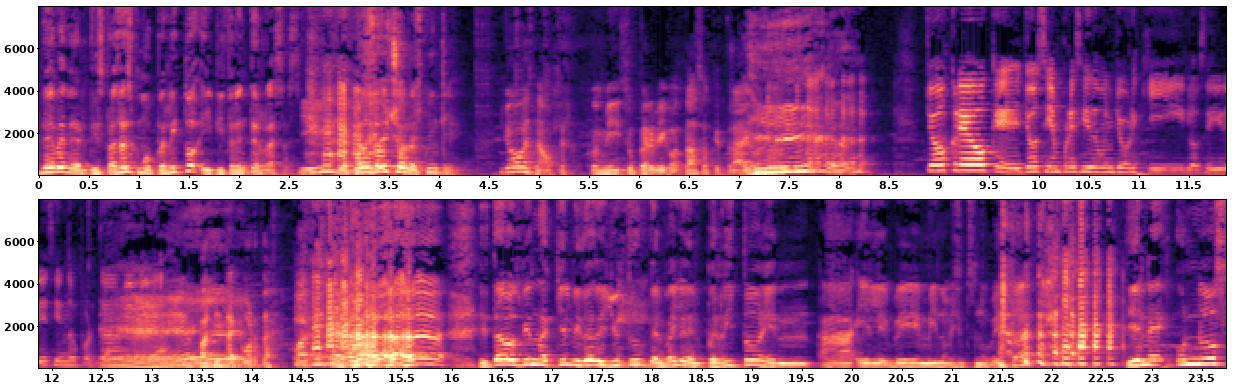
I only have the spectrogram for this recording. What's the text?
debe de disfrazarse como perrito y diferentes razas. Y Yo soy Cholo Escuincle. Yo Schnauzer, con mi super bigotazo que traigo. Yo creo que yo siempre he sido un Yorkie y lo seguiré siendo por toda mi vida. Eh, Patita corta. Patita Y Estamos viendo aquí el video de YouTube del baile del perrito en ALB 1990. Tiene unos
